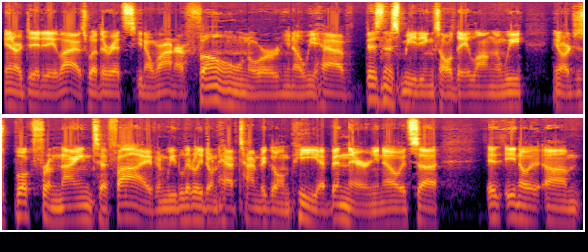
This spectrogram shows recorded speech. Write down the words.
in our day-to-day lives whether it's you know we're on our phone or you know we have business meetings all day long and we you know are just booked from 9 to 5 and we literally don't have time to go and pee. I've been there you know it's uh it, you know um,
